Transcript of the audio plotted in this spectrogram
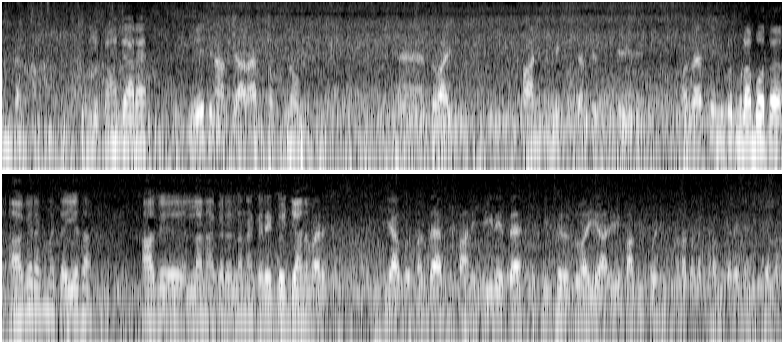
अंदर। ये कहाँ जा रहा है? ये जनाब जा रहा है फ़सलों में। दवाई। पानी मिक्स करके दे रहे और वैसे इनको थोड़ा बहुत आगे रखना चाहिए था। आगे अल्लाह ना करे, अल्लाह ना करे कोई जानवर या कोई बंदा ऐसे पानी पी लेता है तो पीछे से दवाई आ रही है। बाकी कोई नहीं अल्लाह ताला करम करेगा, इंशाल्लाह।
